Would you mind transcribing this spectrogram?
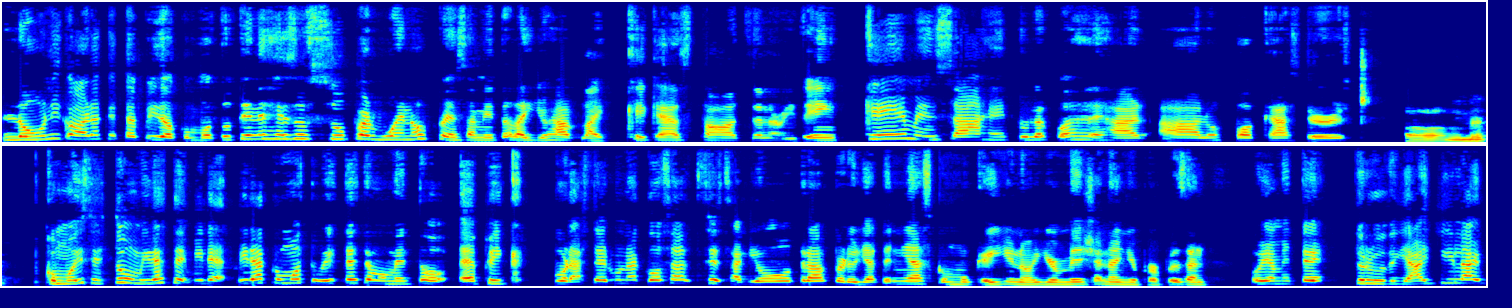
lo único ahora que te pido, como tú tienes esos súper buenos pensamientos, like you have like kick-ass thoughts and everything, ¿qué mensaje tú les puedes dejar a los podcasters mi me- como dices tú, mira, este, mira, mira cómo tuviste este momento epic por hacer una cosa, se salió otra, pero ya tenías como que, you know, your mission and your purpose. And obviamente, through the IG Live,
